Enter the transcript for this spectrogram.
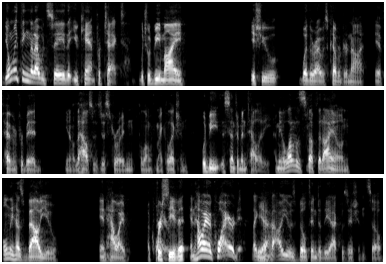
the only thing that I would say that you can't protect, which would be my issue whether I was covered or not, if heaven forbid, you know, the house is destroyed and along with my collection, would be the sentimentality. I mean, a lot of the stuff that I own only has value in how I acquired Perceive it. and how I acquired it. Like Yeah. the value is built into the acquisition. So,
